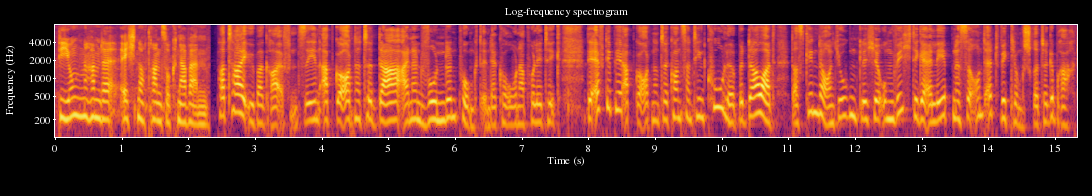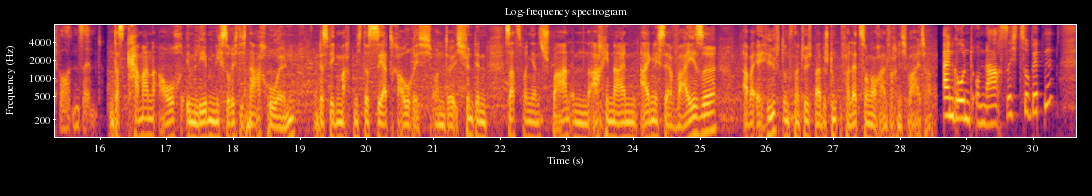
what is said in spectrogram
die Jungen haben da echt noch dran zu knabbern. Parteiübergreifend sehen Abgeordnete da einen wunden Punkt in der Corona-Politik. Der FDP-Abgeordnete Konstantin Kuhle bedauert, dass Kinder und Jugendliche um wichtige Erlebnisse und Entwicklungsschritte gebracht worden worden sind. Und das kann man auch im Leben nicht so richtig nachholen. Und deswegen macht mich das sehr traurig. Und äh, ich finde den Satz von Jens Spahn im Nachhinein eigentlich sehr weise aber er hilft uns natürlich bei bestimmten Verletzungen auch einfach nicht weiter. Ein Grund, um Nachsicht zu bitten?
